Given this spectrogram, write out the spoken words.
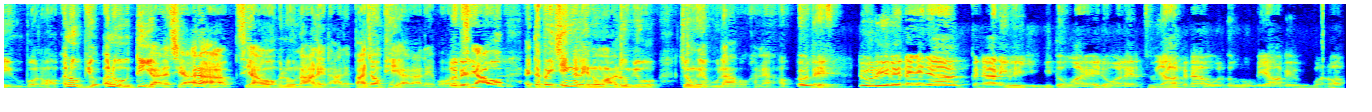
နေဘူးပေါ့နော်အဲ့လိုပြောအဲ့လိုသိရတယ်ဆရာအဲ့ဒါဆရာရောဘယ်လိုနားလဲထားလဲဘာကြောင့်ဖြစ်ရတာလဲပေါ့ဟုတ်တယ်ဆရာရောအဲ့တပိတ်ချင်းငလင်တော့ကအဲ့လိုမျိုးကြုံခဲ့ဘူးလားပေါ့ခင်ဗျဟုတ်ဟုတ်တယ်တိုးရီလည်းနိုင်ငံခြားကဏ္ဍတွေပဲယူပြီးသုံးရတယ်အဲ့တော့ကလည်းအစိုးရကဏ္ဍကိုသုံးလို့မရခဲ့ဘူးပေါ့နော်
